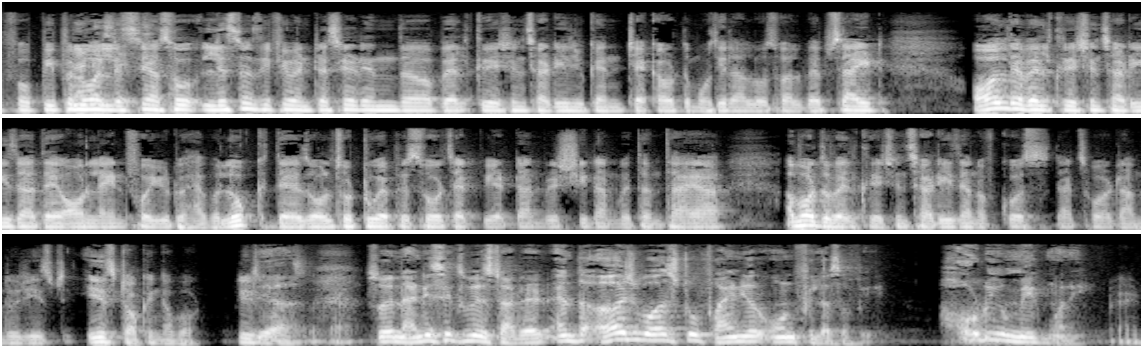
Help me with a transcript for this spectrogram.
For people who are listening, so listeners, if you're interested in the wealth creation studies, you can check out the Motilal Oswal website. All the wealth creation studies are there online for you to have a look. There's also two episodes that we had done with Shrinath Mithanthaya about the wealth creation studies, and of course, that's what Raamdeoji is, is talking about. Please, yeah yeah. so in 96 we started and the urge was to find your own philosophy how do you make money Right.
